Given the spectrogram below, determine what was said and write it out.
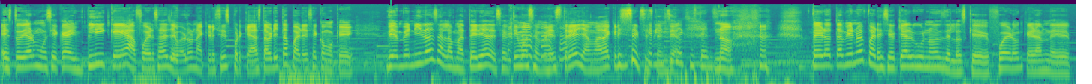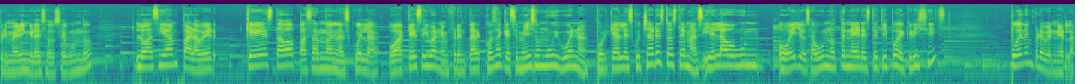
estudiar música implique a fuerzas llevar una crisis porque hasta ahorita parece como que bienvenidos a la materia de séptimo semestre llamada crisis Crisis existencial. existencial. No, pero también me pareció que algunos de los que fueron, que eran de primer ingreso o segundo, lo hacían para ver qué estaba pasando en la escuela o a qué se iban a enfrentar, cosa que se me hizo muy buena, porque al escuchar estos temas y él aún o ellos aún no tener este tipo de crisis, pueden prevenirla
